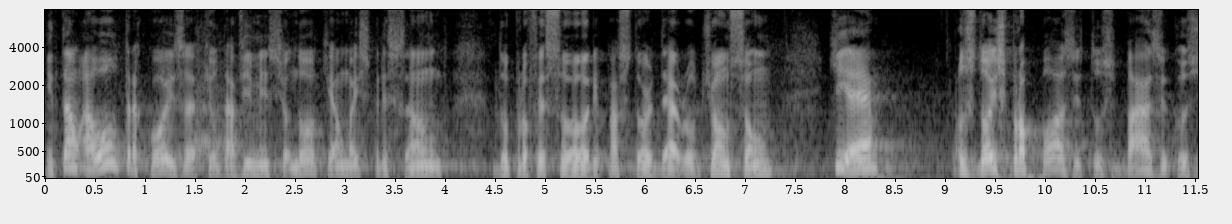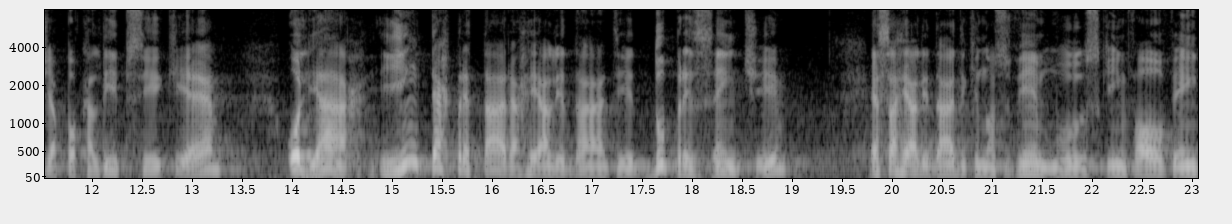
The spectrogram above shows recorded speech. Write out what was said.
Então, a outra coisa que o Davi mencionou, que é uma expressão do professor e pastor Darrell Johnson, que é os dois propósitos básicos de Apocalipse, que é olhar e interpretar a realidade do presente, essa realidade que nós vemos, que envolvem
